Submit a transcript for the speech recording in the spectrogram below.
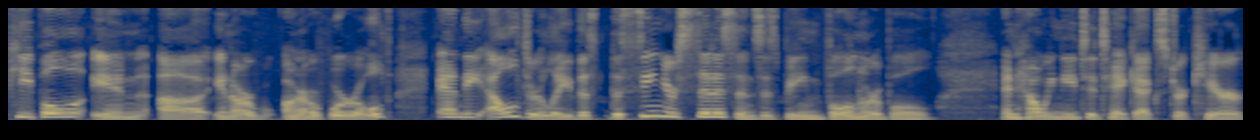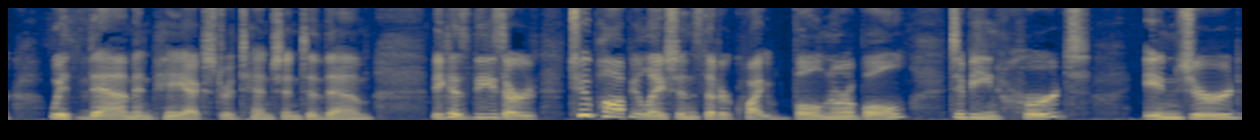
people in uh, in our our world and the elderly, the the senior citizens, as being vulnerable and how we need to take extra care with them and pay extra attention to them because these are two populations that are quite vulnerable to being hurt injured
